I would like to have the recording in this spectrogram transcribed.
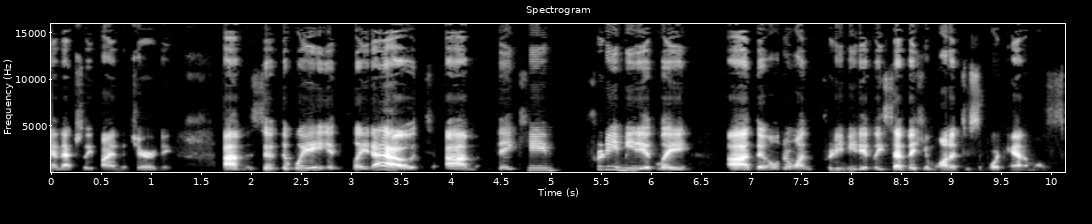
and actually find the charity. Um, so the way it played out, um, they came pretty immediately. Uh, the older one pretty immediately said that he wanted to support animals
